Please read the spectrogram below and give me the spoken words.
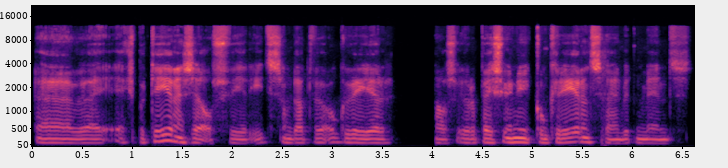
Uh, wij exporteren zelfs weer iets, omdat we ook weer als Europese Unie concurrerend zijn op dit moment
